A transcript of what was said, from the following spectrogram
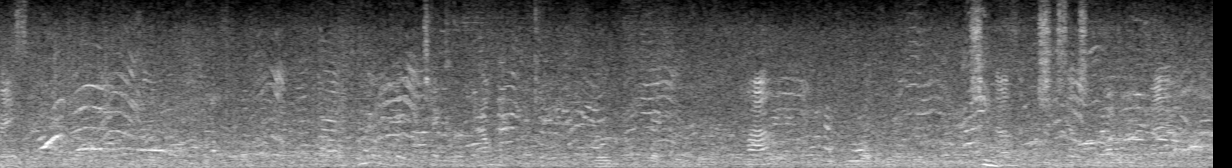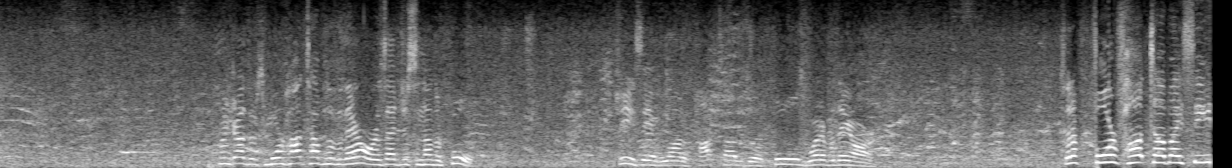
Jason. Take her down there. Huh? She doesn't. She said she in the. Oh my god, there's more hot tubs over there, or is that just another pool? Jeez, they have a lot of hot tubs or pools, whatever they are. Is that a fourth hot tub I see?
